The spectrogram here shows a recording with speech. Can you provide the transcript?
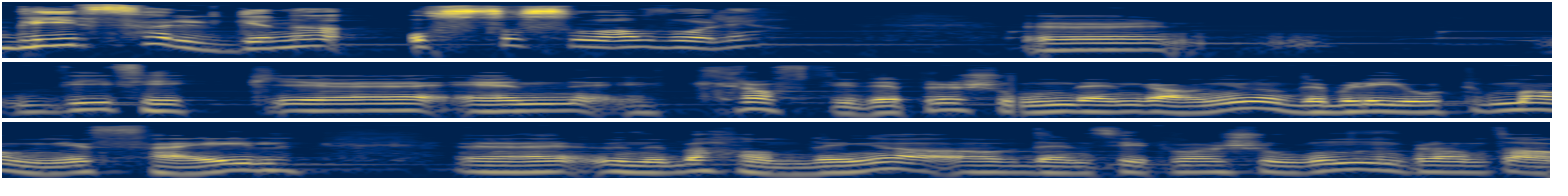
Blir følgene også så alvorlige? Eh, Vi fikk eh, en kraftig depresjon den gangen, og det ble gjort mange feil eh, under behandlinga av den situasjonen, bl.a.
